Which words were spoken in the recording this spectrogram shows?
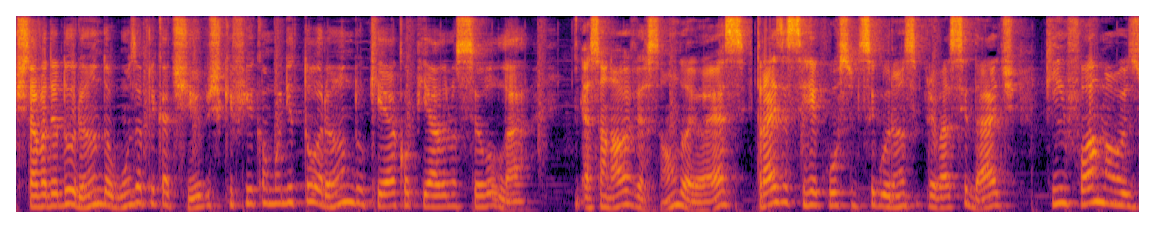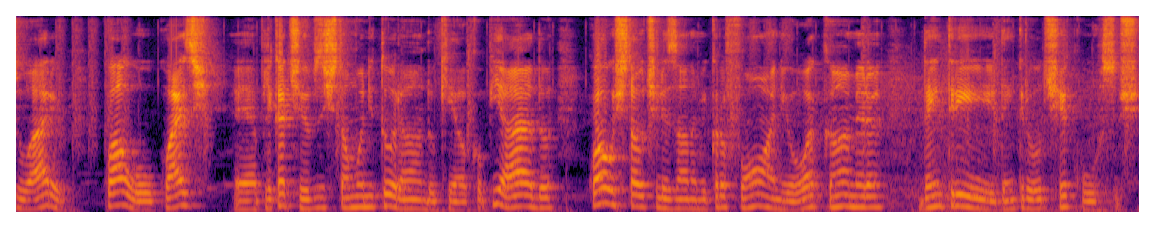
estava dedurando alguns aplicativos que ficam monitorando o que é copiado no celular. Essa nova versão do iOS traz esse recurso de segurança e privacidade que informa ao usuário qual ou quais é, aplicativos estão monitorando o que é copiado, qual está utilizando o microfone ou a câmera, dentre, dentre outros recursos.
